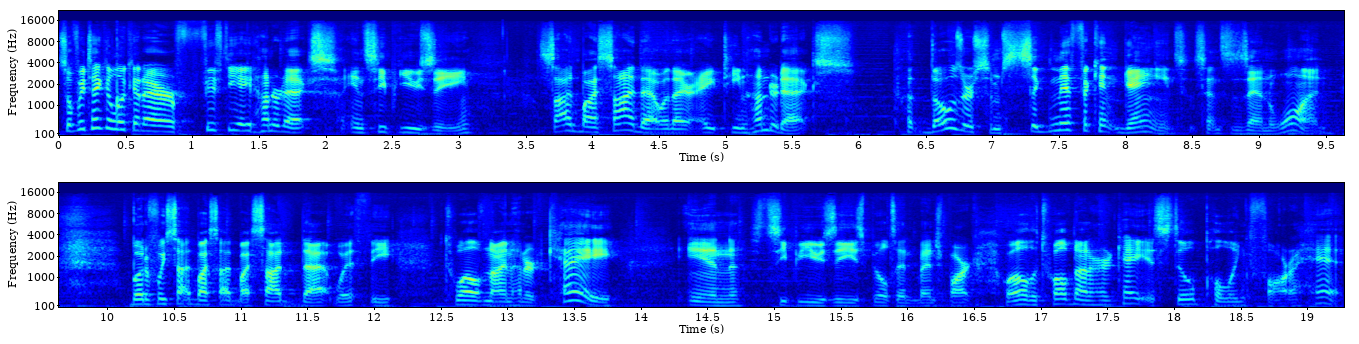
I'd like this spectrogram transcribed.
So if we take a look at our 5800X in CPU-Z, side by side that with our 1800X, those are some significant gains since Zen 1. But if we side by side by side that with the 12900K in CPU-Z's built-in benchmark, well, the 12900K is still pulling far ahead.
